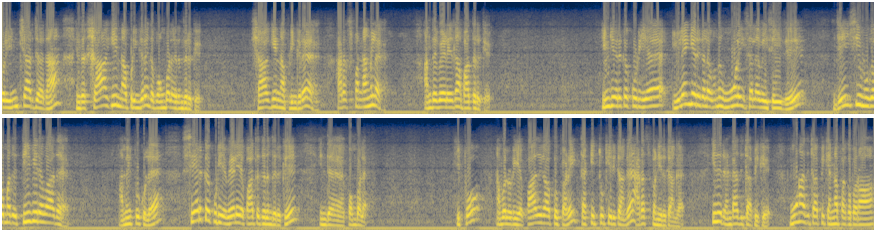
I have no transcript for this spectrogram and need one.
ஒரு இன்சார்ஜாக தான் இந்த ஷாகின் அப்படிங்கிற இந்த பொம்பளை இருந்திருக்கு. ஷாகின் அப்படிங்கிற அரெஸ்ட் பண்ணாங்களே அந்த வேலையை தான் பார்த்துருக்கு. இங்கே இருக்கக்கூடிய இளைஞர்களை வந்து மூளை செலவை செய்து ஜெய்ஷி முகமது தீவிரவாத அமைப்புக்குள்ளே சேர்க்கக்கூடிய வேலையை பார்த்துட்டு இருந்திருக்கு இந்த பொம்பளை. இப்போ நம்மளுடைய பாதுகாப்பு படை தட்டி தூக்கியிருக்காங்க அரெஸ்ட் பண்ணியிருக்காங்க. இது ரெண்டாவது டாபிக் மூணாவது டாபிக் என்ன பார்க்க போகிறோம்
